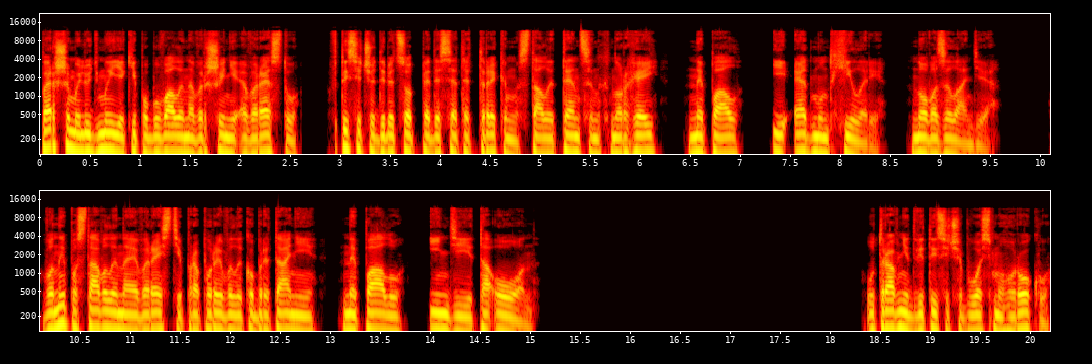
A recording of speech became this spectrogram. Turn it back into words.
Першими людьми, які побували на вершині Евересту, в 1953 стали Тенцинг Норгей, Непал і Едмунд Хіларі, Нова Зеландія. Вони поставили на Евересті прапори Великобританії, Непалу, Індії та ООН. У травні 2008 року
